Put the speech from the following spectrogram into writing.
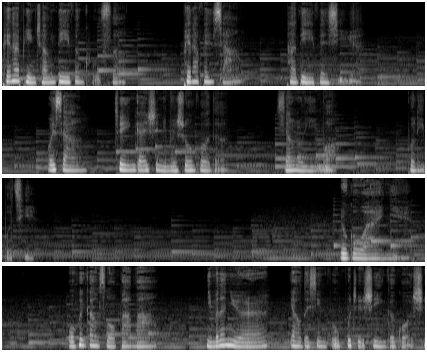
陪他品尝第一份苦涩，陪他分享他第一份喜悦。我想，这应该是你们说过的“相濡以沫，不离不弃”。如果我爱你，我会告诉我爸妈，你们的女儿。要的幸福不只是一个果实，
